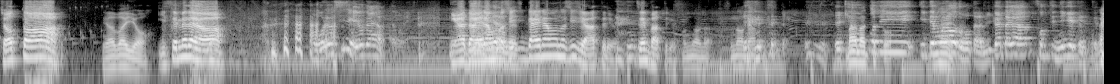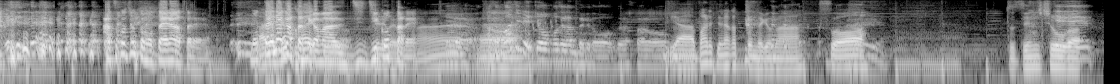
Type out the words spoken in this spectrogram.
ちょっとやばいよ。一戦目だよ 俺は指示が良くなかったこれいや、ダイナモンのいやいやし、ダイナモンの指示は合ってるよ。全部合ってるよ。そんなな、そんなな。え、まあまあここにいてもらおうと思ったら味方がそっち逃げてって言って。あそこちょっともったいなかったね。もったいなかったっていうか、まあ、じ、事故ったね。うんあそこマジで強ポジなんだけど、ブラスターの。いやー、バレてなかったんだけどな。くそと全勝が。えー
